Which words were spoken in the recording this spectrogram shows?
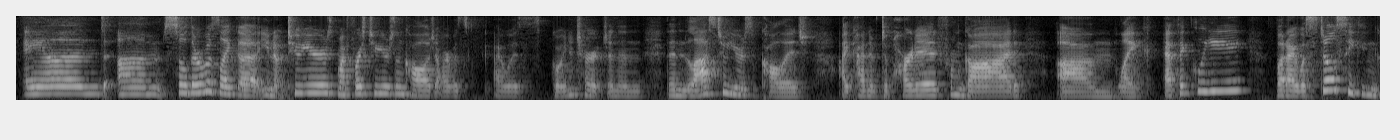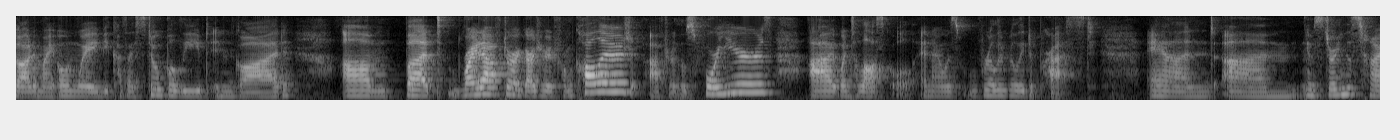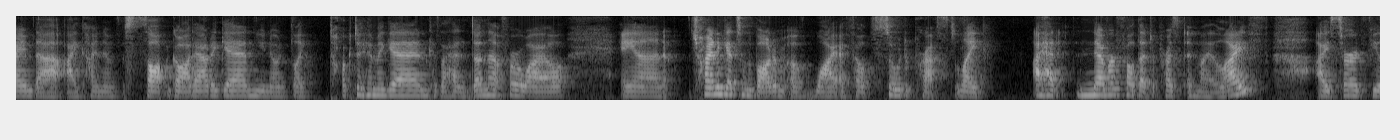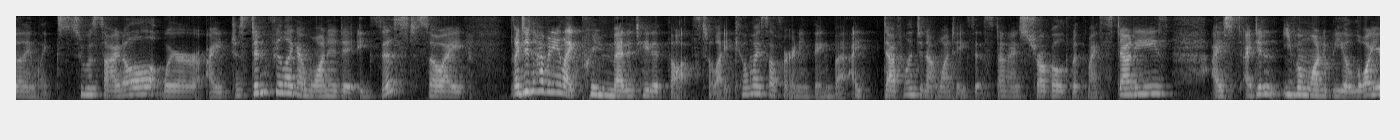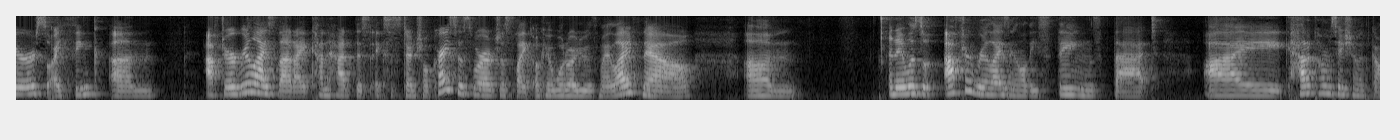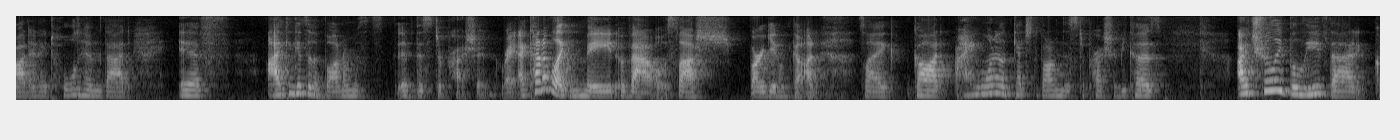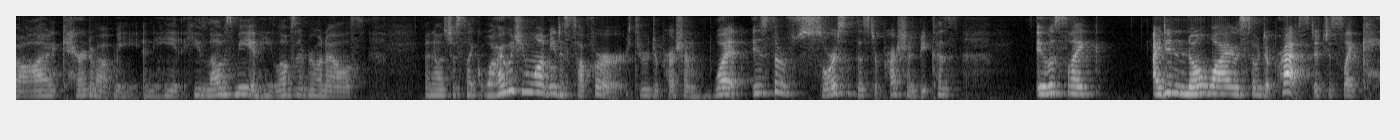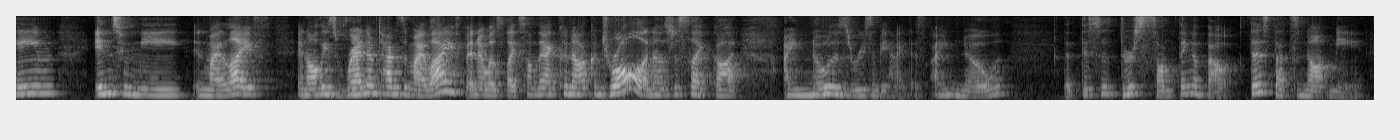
And um, so there was like a, you know, two years, my first two years in college, I was I was going to church and then the last two years of college, I kind of departed from God, um, like ethically, but I was still seeking God in my own way because I still believed in God. Um, but right after I graduated from college, after those four years, I went to law school and I was really, really depressed. And um, it was during this time that I kind of sought God out again, you know, like talk to Him again because I hadn't done that for a while, and trying to get to the bottom of why I felt so depressed. Like, I had never felt that depressed in my life. I started feeling like suicidal, where I just didn't feel like I wanted to exist. So I I didn't have any like premeditated thoughts to like kill myself or anything, but I definitely did not want to exist. And I struggled with my studies. I, I didn't even want to be a lawyer. So I think um, after I realized that, I kind of had this existential crisis where I was just like, okay, what do I do with my life now? Um, and it was after realizing all these things that I had a conversation with God and I told him that if I can get to the bottom of, this depression, right? I kind of like made a vow slash bargain with God. It's like, God, I want to get to the bottom of this depression because I truly believe that God cared about me and he he loves me and he loves everyone else. And I was just like, why would you want me to suffer through depression? What is the source of this depression? Because it was like I didn't know why I was so depressed. It just like came into me in my life in all these random times in my life and it was like something I could not control and I was just like, God, I know there's a reason behind this. I know that this is there's something about this that's not me.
